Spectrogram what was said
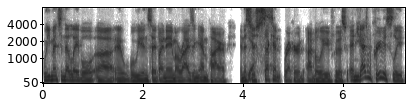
Well, you mentioned that label. Uh, we didn't say it by name, Arising Empire, and this is your second record, I believe, for this. And you guys were previously,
